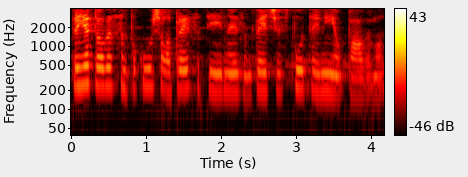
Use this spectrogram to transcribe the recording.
Prije toga sam pokušala prestati, ne znam, 5-6 puta i nije upalilo.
